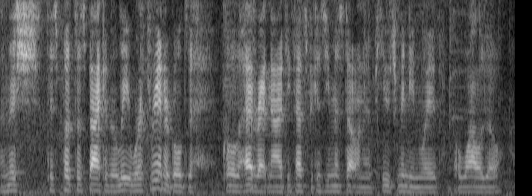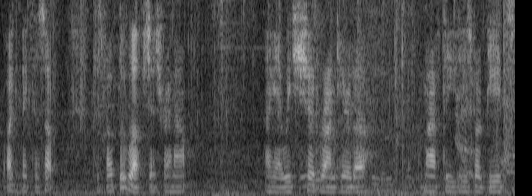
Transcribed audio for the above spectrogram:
And this this puts us back in the lead. We're 300 gold, gold ahead right now. I think that's because you missed out on a huge minion wave a while ago. Oh, I can pick this up because my blue buff just ran out. Okay, we should run here though. I might have to use my beads.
